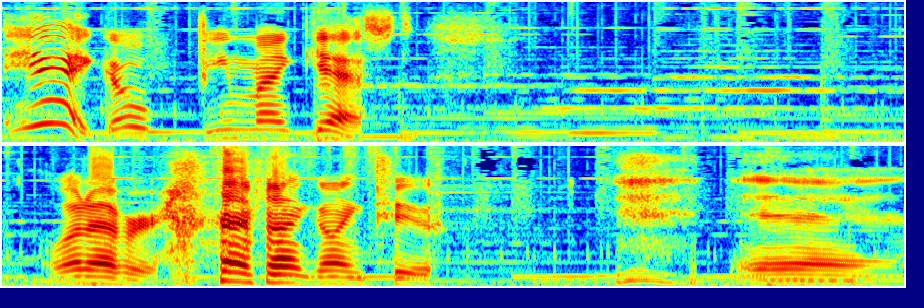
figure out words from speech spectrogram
yeah, go be my guest. Whatever. I'm not going to. yeah.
